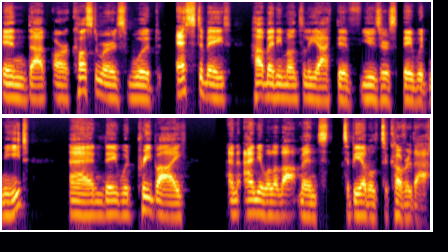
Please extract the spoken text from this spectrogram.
in that our customers would estimate how many monthly active users they would need. And they would pre buy an annual allotment to be able to cover that.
